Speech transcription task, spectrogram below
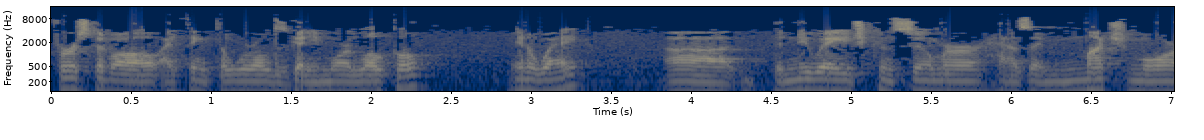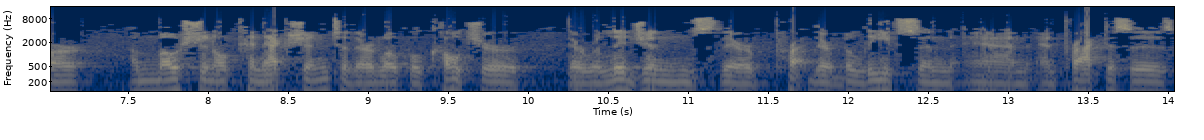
First of all, I think the world is getting more local in a way. Uh, the new age consumer has a much more emotional connection to their local culture, their religions, their, their beliefs and, and, and practices.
